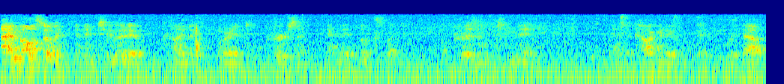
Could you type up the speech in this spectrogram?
I'm also an, an intuitive kind of oriented person, and it looks like a prison to me. And the cognitive without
